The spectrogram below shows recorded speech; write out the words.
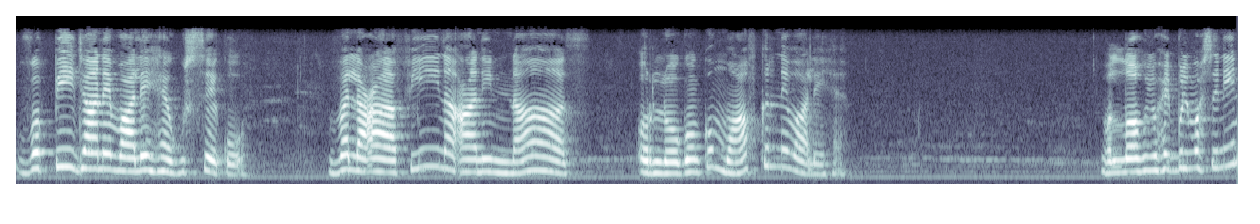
وہ پی جانے والے ہیں غصے کو۔ والعافین عن الناس۔ اور لوگوں کو معاف کرنے والے ہیں۔ واللہ یحب المحسنین۔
